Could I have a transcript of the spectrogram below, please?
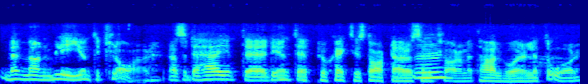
men, man blir ju inte klar. Alltså det här är inte, det är inte ett projekt vi startar och så mm. är vi mm. klara om ett halvår eller ett år.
